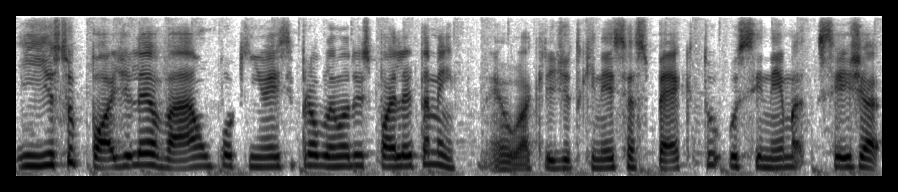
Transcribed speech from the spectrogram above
E isso pode levar um pouquinho a esse problema do spoiler também. Eu acredito que nesse aspecto o cinema seja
